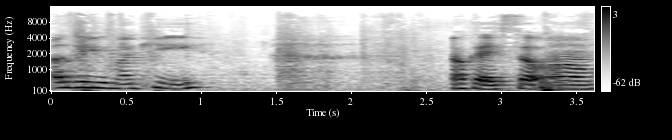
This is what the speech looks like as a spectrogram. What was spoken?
I was gonna use my key. Okay, so um.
